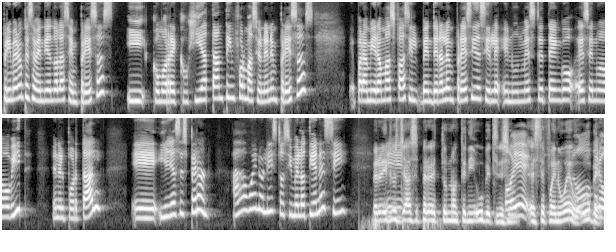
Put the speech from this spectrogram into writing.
Primero empecé vendiendo a las empresas y como recogía tanta información en empresas, para mí era más fácil vender a la empresa y decirle, en un mes te tengo ese nuevo bit en el portal eh, y ellas esperan ah, bueno, listo, si me lo tienes, sí. Pero ellos eh, ya, pero tú no tenías Ubits. Oye, este fue nuevo, no, Pero,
